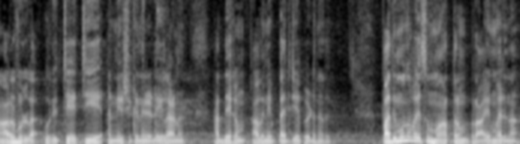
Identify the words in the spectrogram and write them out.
അറിവുള്ള ഒരു ചേച്ചിയെ അന്വേഷിക്കുന്നതിനിടയിലാണ് അദ്ദേഹം അവനെ പരിചയപ്പെടുന്നത്. പതിമൂന്ന് വയസ്സ് മാത്രം പ്രായം വരുന്ന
